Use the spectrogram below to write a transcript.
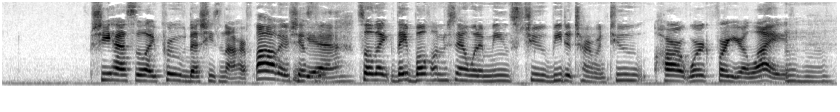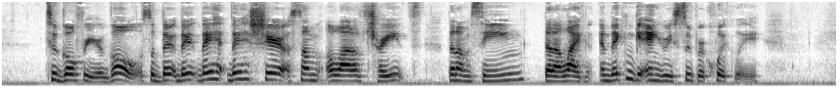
she has to like prove that she's not her father. She has yeah. To, so like they both understand what it means to be determined, to hard work for your life, mm-hmm. to go for your goals. So they they they share some a lot of traits that I'm seeing that I like, and they can get angry super quickly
